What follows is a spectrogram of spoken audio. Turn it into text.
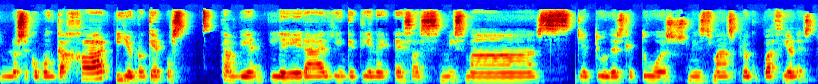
no sé cómo encajar y yo creo que pues también leer a alguien que tiene esas mismas inquietudes que tú, esas mismas preocupaciones,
